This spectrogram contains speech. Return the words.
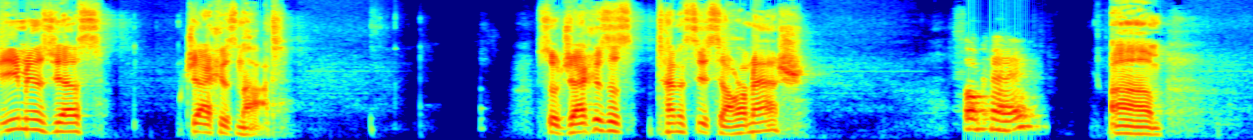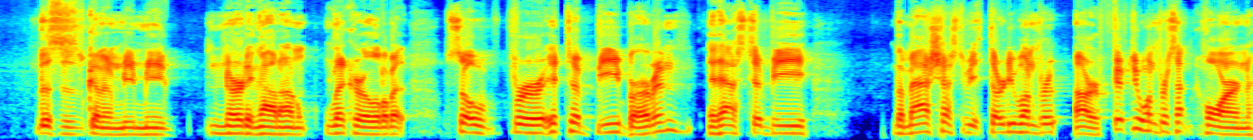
Beam is yes, Jack is not. So, Jack is a Tennessee sour mash. Okay. Um, this is going to be me nerding out on liquor a little bit. So, for it to be bourbon, it has to be the mash has to be 31 per, or 51% corn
